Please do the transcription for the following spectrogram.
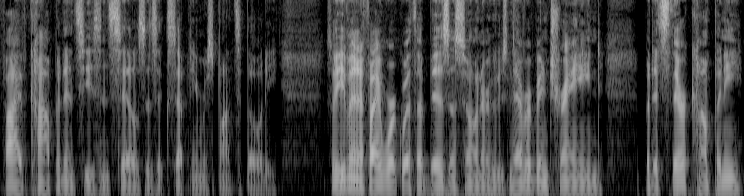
five competencies in sales is accepting responsibility. So even if I work with a business owner who's never been trained, but it's their company,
